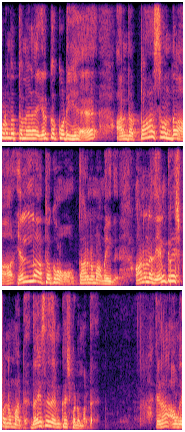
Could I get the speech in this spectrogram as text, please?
குடும்பத்து மேலே இருக்கக்கூடிய அந்த பாசம் தான் எல்லாத்துக்கும் காரணமாக அமையுது. ஆனால் நான் அதை என்கரேஜ் பண்ண மாட்டேன். தயவுசெய்து என்கரேஜ் பண்ண மாட்டேன். ஏன்னா அவங்க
